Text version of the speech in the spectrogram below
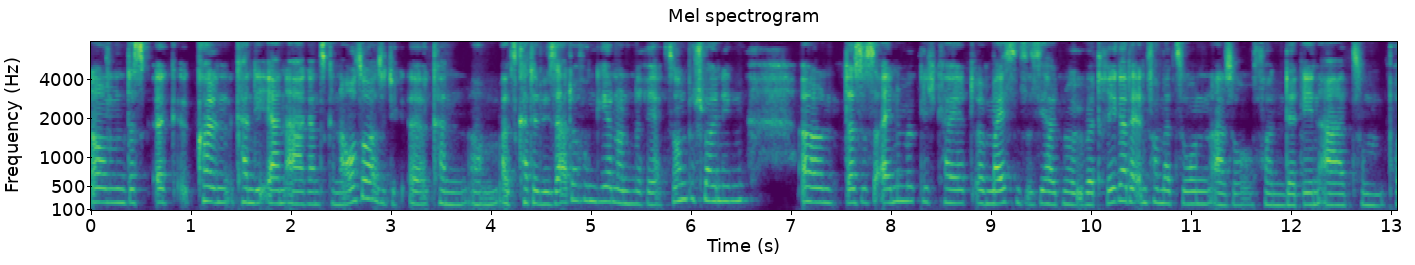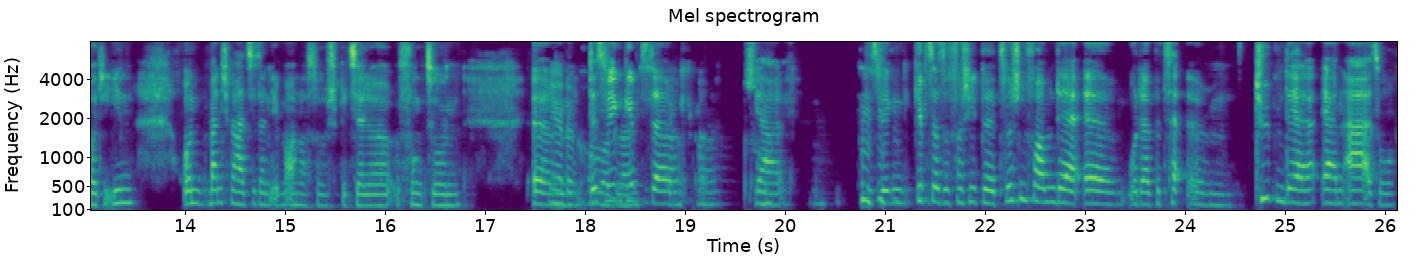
Ähm, das äh, kann, kann die RNA ganz genauso, also die äh, kann ähm, als Katalysator fungieren und eine Reaktion beschleunigen. Äh, das ist eine Möglichkeit. Äh, meistens ist sie halt nur Überträger der Informationen, also von der DNA zum Protein. Und manchmal hat sie dann eben auch noch so spezielle Funktionen. Ähm, ja, deswegen gibt's da, ja, Deswegen gibt es also verschiedene Zwischenformen der äh, oder Beze ähm, Typen der RNA. Also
